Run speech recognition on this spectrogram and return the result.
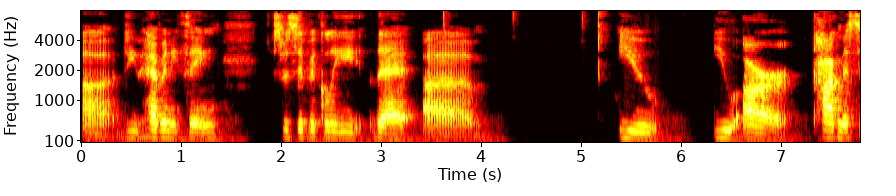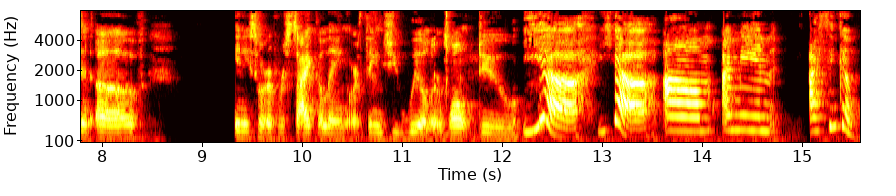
uh, do you have anything? specifically that um, you you are cognizant of any sort of recycling or things you will or won't do. Yeah, yeah. Um, I mean, I think a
